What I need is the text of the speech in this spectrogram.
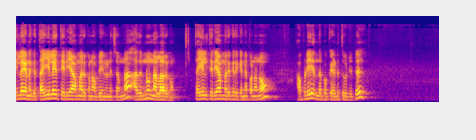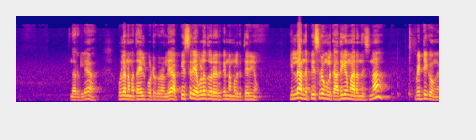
இல்லை எனக்கு தையலே தெரியாமல் இருக்கணும் அப்படின்னு நினச்சோம்னா அது இன்னும் நல்லாயிருக்கும். தையல் தெரியாமல் இருக்கிறதுக்கு என்ன பண்ணணும்? அப்படியே இந்த பக்கம் எடுத்து விட்டுட்டு இந்த இருக்கு இல்லையா? உள்ளே நம்ம தையல் போட்டிருக்கிறோம் இல்லையா? பிசுறு எவ்வளோ தூரம் இருக்குதுன்னு நம்மளுக்கு தெரியும். இல்லை அந்த பிசுறு உங்களுக்கு அதிகமாக இருந்துச்சுன்னா வெட்டிக்கோங்க.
